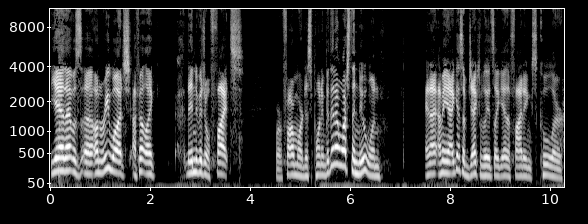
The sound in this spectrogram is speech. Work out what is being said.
yeah, that was uh, on rewatch. I felt like the individual fights were far more disappointing. But then I watched the new one, and I, I mean, I guess objectively, it's like yeah, the fighting's cooler.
